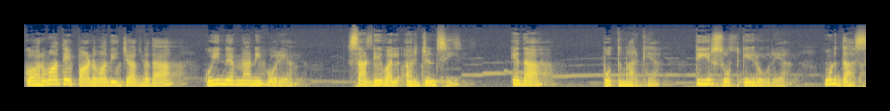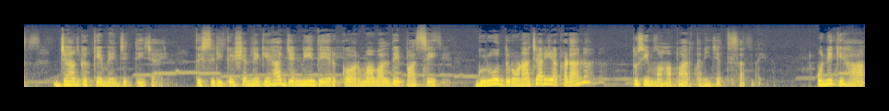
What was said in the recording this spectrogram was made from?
ਕੌਰਵਾਂ ਤੇ ਪਾਂਡਵਾਂ ਦੀ ਜੰਗ ਦਾ ਕੋਈ ਨਿਰਣਾ ਨਹੀਂ ਹੋ ਰਿਹਾ। ਸਾਡੇ ਵੱਲ ਅਰਜਨ ਸੀ। ਇਹਦਾ ਪੁੱਤ ਮਰ ਗਿਆ, ਤੀਰ ਸੁੱਟ ਕੇ ਰੋ ਰਿਹਾ। ਹੁਣ ਦੱਸ, ਜੰਗ ਕਿਵੇਂ ਜਿੱਤੀ ਜਾਏ? ਤੇ ਸ੍ਰੀ ਕ੍ਰਿਸ਼ਨ ਨੇ ਕਿਹਾ, ਜਿੰਨੀ ਦੇਰ ਕੌਰਮਾਂ ਵੱਲ ਦੇ ਪਾਸੇ ਗੁਰੂ ਦਰੋਣਾਚਾਰੀ ਖੜਾ ਨਾ, ਤੁਸੀਂ ਮਹਾਭਾਰਤ ਨਹੀਂ ਜਿੱਤ ਸਕਦੇ। ਉਹਨੇ ਕਿਹਾ,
